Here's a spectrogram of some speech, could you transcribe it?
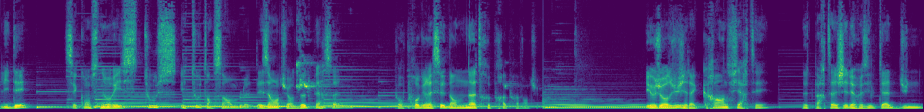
L'idée, c'est qu'on se nourrisse tous et toutes ensemble des aventures d'autres personnes pour progresser dans notre propre aventure. Et aujourd'hui, j'ai la grande fierté de te partager les résultats d'une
